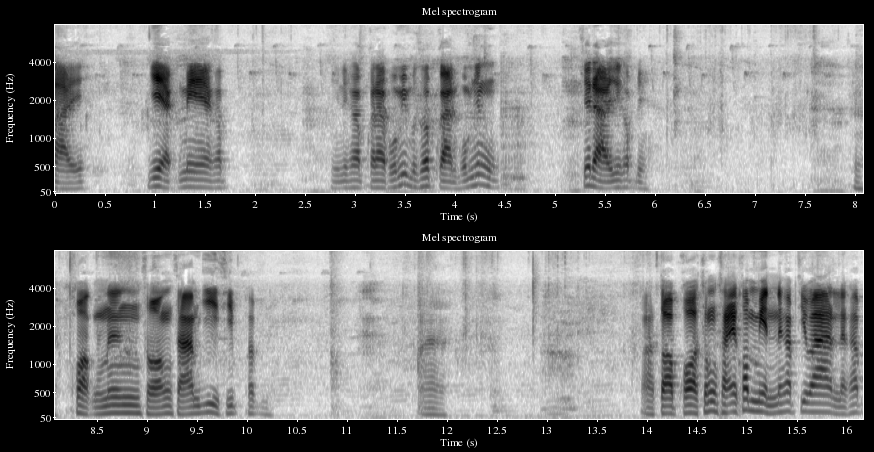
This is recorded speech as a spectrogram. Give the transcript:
หลายๆแยกแม่ครับ นี่นะครับขณะผมมีประสบการณ์ ผมยังเสียดายอยู่ครับนี่ขอกหนึ่งสองสามยี่สิบครับอ่าอ่าตอบพอสงสัยคอมเมนต์นะครับที่ว่าแหละครับ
